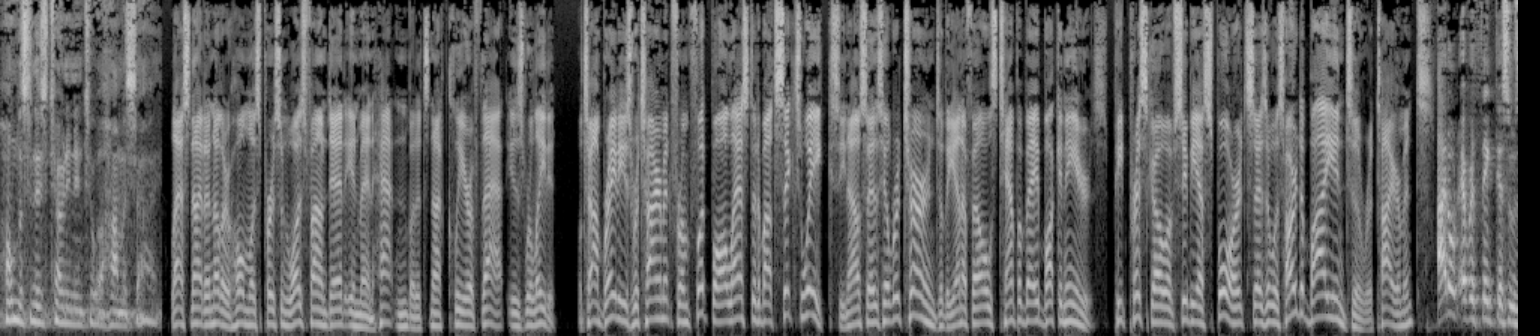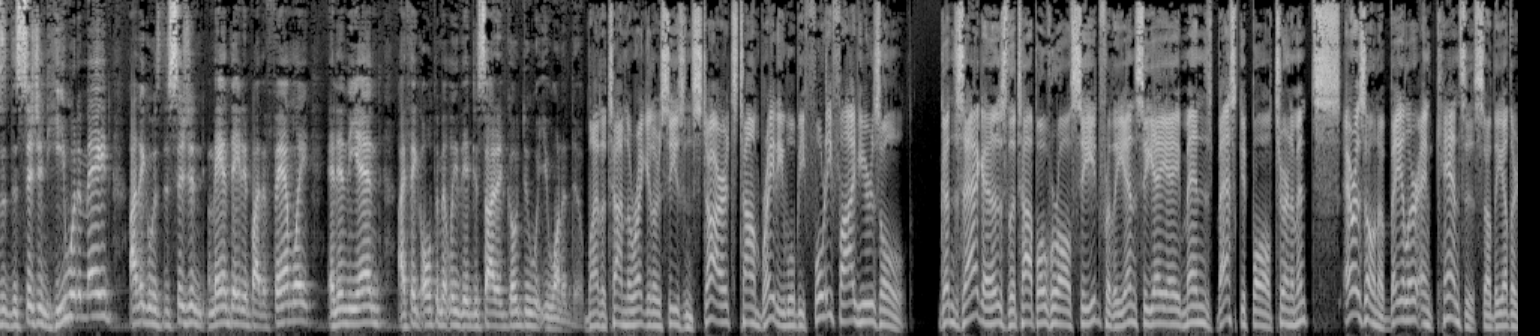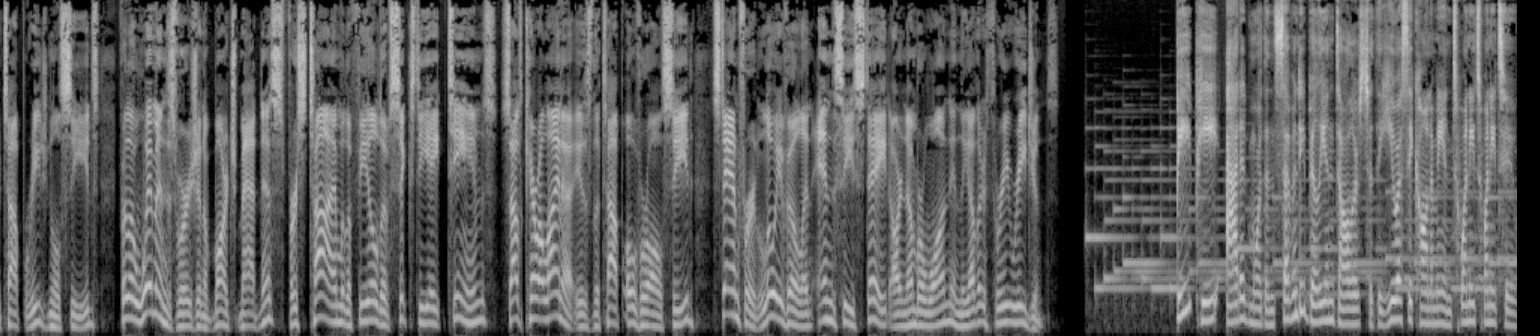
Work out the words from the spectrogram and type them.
homelessness turning into a homicide. Last night, another homeless person was found dead in Manhattan, but it's not clear if that is related. Well, Tom Brady's retirement from football lasted about six weeks. He now says he'll return to the NFL's Tampa Bay Buccaneers. Pete Prisco of CBS Sports says it was hard to buy into retirement. I don't ever think this was a decision he would have made. I think it was a decision mandated by the family. And in the end, I think ultimately they decided go do what you want to do. By the time the regular season starts, Tom Brady will be 45 years old. Gonzaga is the top overall seed for the NCAA men's basketball tournament. Arizona, Baylor, and Kansas are the other top regional seeds. For the women's version of March Madness, first time with a field of 68 teams, South Carolina is the top overall seed. Stanford, Louisville, and NC State are number one in the other three regions. BP added more than $70 billion to the U.S. economy in 2022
